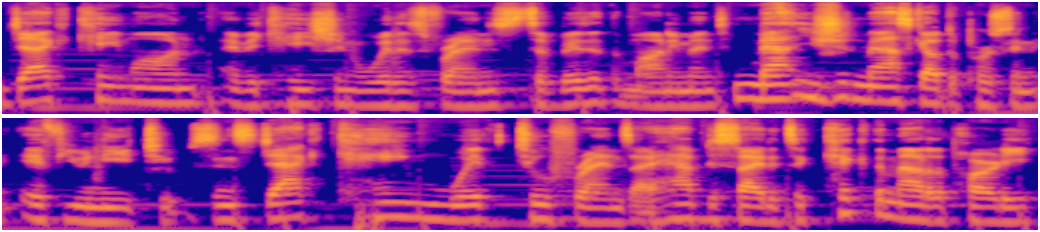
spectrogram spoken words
Jack came on a vacation with his friends to visit the monument. Matt, you should mask out the person if you need to. Since Jack came with two friends, I have decided to kick them out of the party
